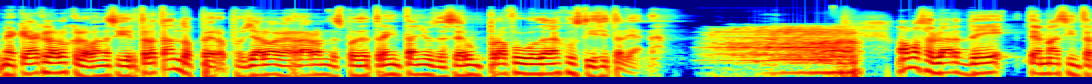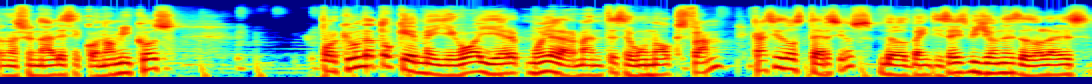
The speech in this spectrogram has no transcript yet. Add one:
me queda claro que lo van a seguir tratando, pero pues ya lo agarraron después de 30 años de ser un prófugo de la justicia italiana. Vamos a hablar de temas internacionales económicos. Porque un dato que me llegó ayer muy alarmante, según Oxfam, casi dos tercios de los 26 billones de dólares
